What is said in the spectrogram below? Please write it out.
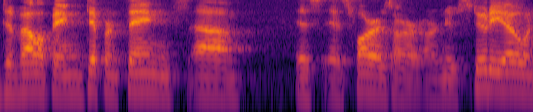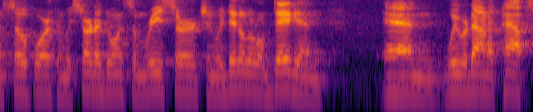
developing different things uh, as, as far as our, our new studio and so forth. And we started doing some research and we did a little digging. And we were down at Pap's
